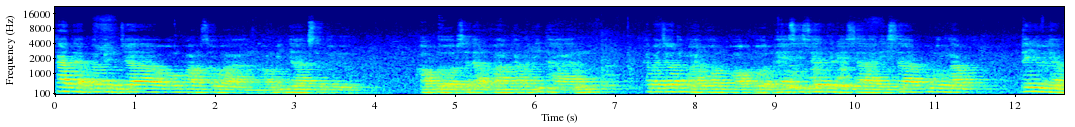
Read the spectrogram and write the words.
ข้าแต่พระเป็นเจ้าองค์ความสว่างของวิญญาณสถิตขอโปรดสดับฟังคำอธิษฐานข้าพเจ้าทั้งหลายวอนขอโปรดให้ซิสเตอร์เทเรซาลิซาผู้ล่วงลับได้อยู่อย่าง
